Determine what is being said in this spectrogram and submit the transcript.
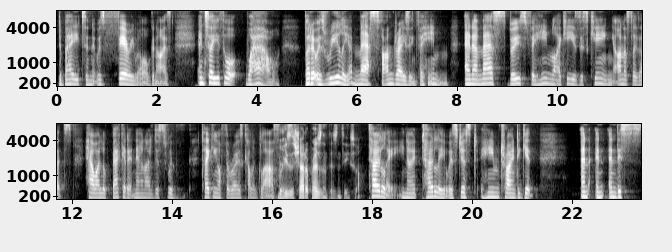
debates and it was very well organized and so you thought wow but it was really a mass fundraising for him and a mass boost for him like he is this king honestly that's how i look back at it now and i just with taking off the rose-colored glasses. Well, he's the shadow president, isn't he? So totally you know totally it was just him trying to get and and and this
